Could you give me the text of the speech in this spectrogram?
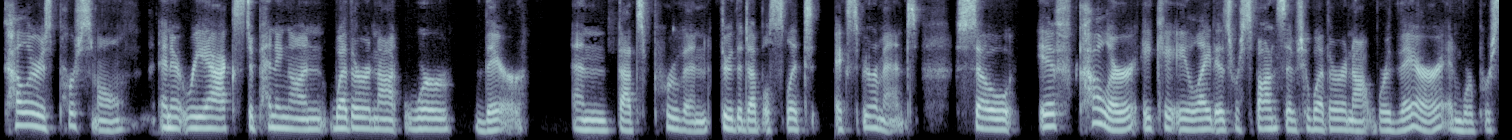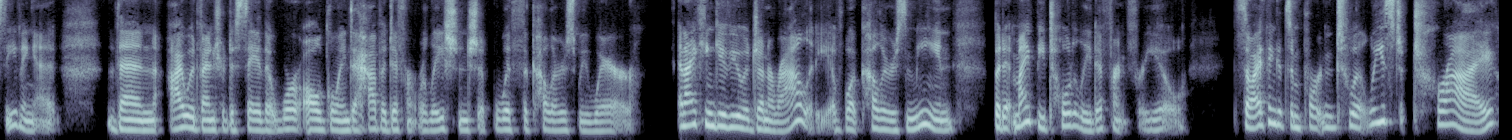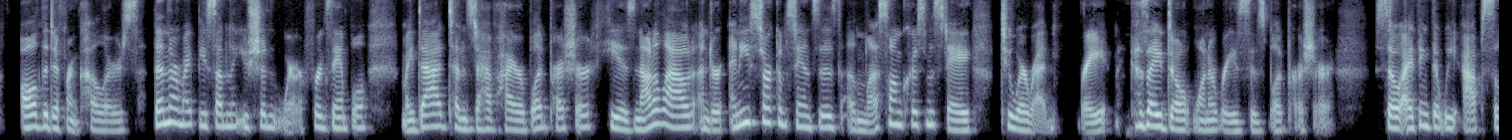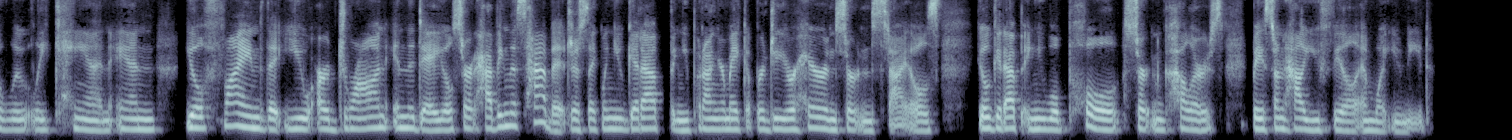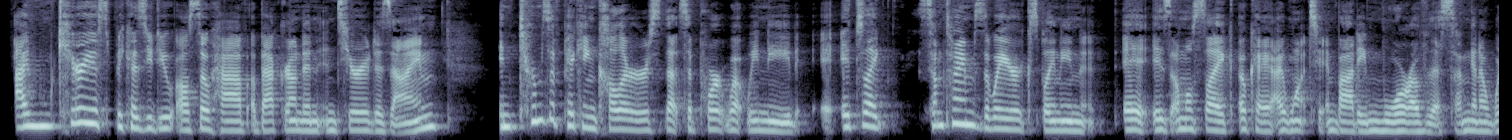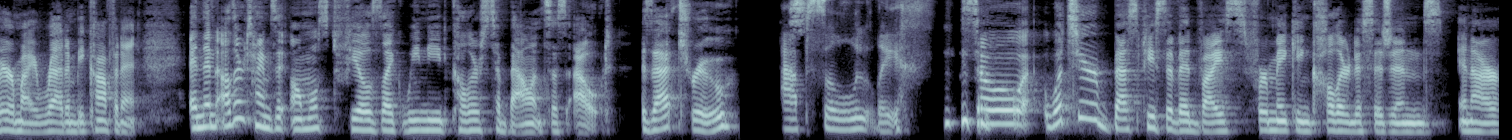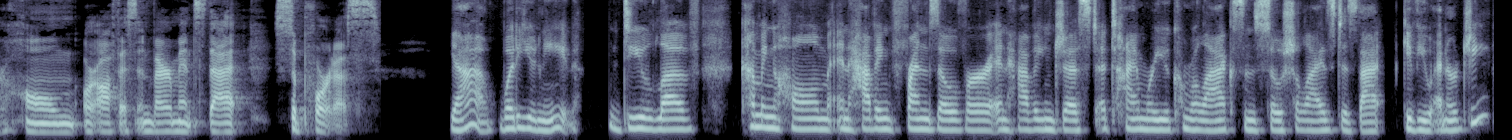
color is personal and it reacts depending on whether or not we're there. And that's proven through the double slit experiment. So if color, AKA light, is responsive to whether or not we're there and we're perceiving it, then I would venture to say that we're all going to have a different relationship with the colors we wear. And I can give you a generality of what colors mean, but it might be totally different for you. So I think it's important to at least try all the different colors. Then there might be some that you shouldn't wear. For example, my dad tends to have higher blood pressure. He is not allowed under any circumstances, unless on Christmas Day, to wear red, right? Because I don't want to raise his blood pressure. So I think that we absolutely can. And you'll find that you are drawn in the day. You'll start having this habit, just like when you get up and you put on your makeup or do your hair in certain styles you'll get up and you will pull certain colors based on how you feel and what you need. I'm curious because you do also have a background in interior design. In terms of picking colors that support what we need, it's like sometimes the way you're explaining it is almost like, okay, I want to embody more of this. I'm going to wear my red and be confident. And then other times it almost feels like we need colors to balance us out. Is that true? Absolutely. so, what's your best piece of advice for making color decisions in our home or office environments that support us? Yeah. What do you need? Do you love coming home and having friends over and having just a time where you can relax and socialize? Does that give you energy?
